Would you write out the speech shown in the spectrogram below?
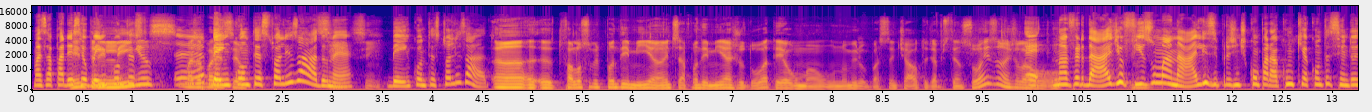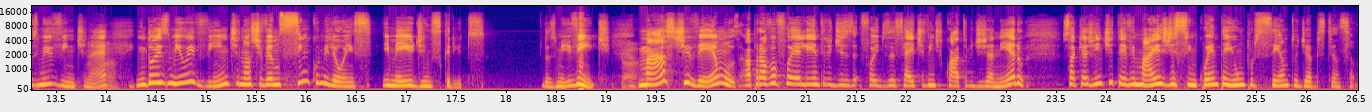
Mas apareceu Entre bem, context- linhas, é, mas bem apareceu. contextualizado, Sim, né? sim. Bem contextualizado. Ah, tu falou sobre pandemia antes. A pandemia ajudou a ter uma- um número bastante alto de abstenções, Ângela? É, Ou- na verdade, eu fiz uma análise pra gente comparar com o que aconteceu em 2020, né? Aham. Em 2020, nós tivemos 5 milhões e meio de inscritos. 2020. Tá. Mas tivemos, a prova foi ali entre foi 17 e 24 de janeiro, só que a gente teve mais de 51% de abstenção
